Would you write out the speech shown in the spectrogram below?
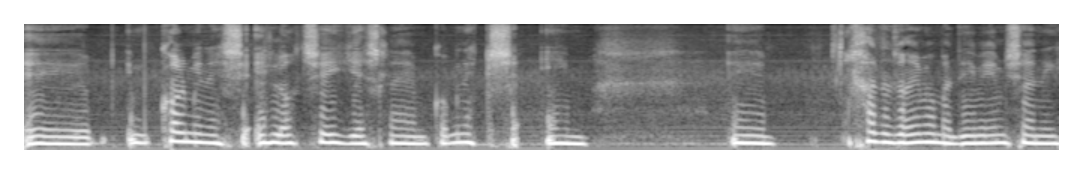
אה, עם כל מיני שאלות שיש להם, כל מיני קשיים. אחד הדברים המדהימים שאני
